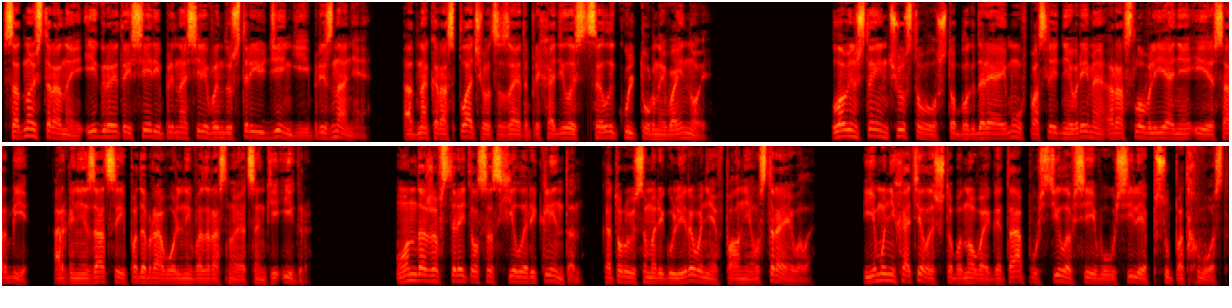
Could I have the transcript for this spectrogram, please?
С одной стороны, игры этой серии приносили в индустрию деньги и признание, Однако расплачиваться за это приходилось целой культурной войной. Ловенштейн чувствовал, что благодаря ему в последнее время росло влияние ESRB, организации по добровольной возрастной оценке игр. Он даже встретился с Хиллари Клинтон, которую саморегулирование вполне устраивало. Ему не хотелось, чтобы новая GTA пустила все его усилия псу под хвост.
